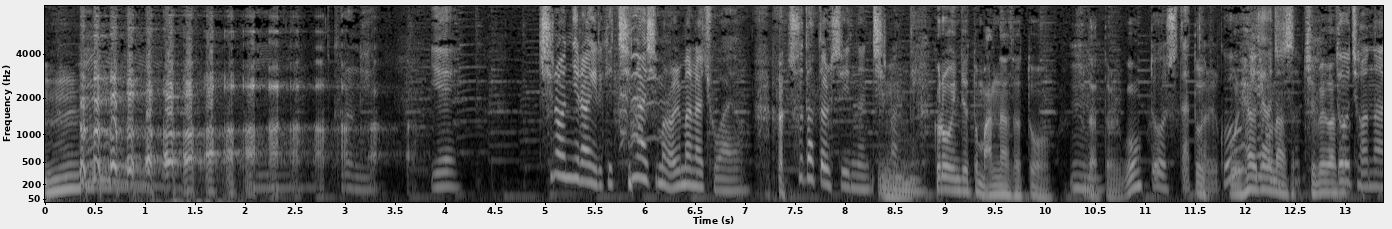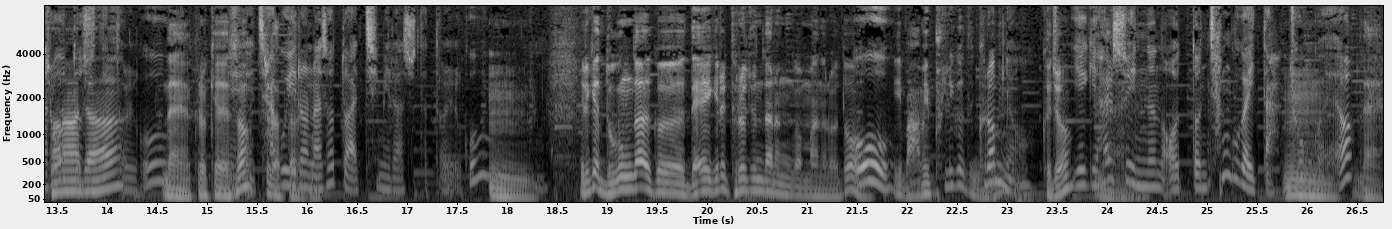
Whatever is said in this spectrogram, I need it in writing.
음. 그러네. 예. 친언니랑 이렇게 친하시면 얼마나 좋아요. 수다 떨 수 있는 친언니. 그리고 이제 또 만나서 또 수다 떨고 또 수다 또 떨고 우리 헤어지고 나서 집에 가서 또 전화로 전화하자. 또 수다 떨고 네, 그렇게 해서 예, 수다 자고. 일어나서 또 아침이라 수다 떨고 음. 이렇게 누군가 그 내 얘기를 들어준다는 것만으로도 오. 이 마음이 풀리거든요. 그럼요. 그죠? 얘기할 수 있는 어떤 창구가 있다. 좋은 음, 거예요. 네.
